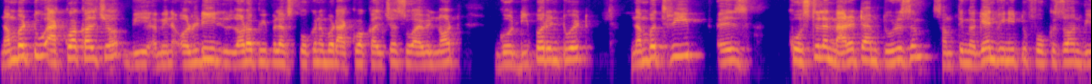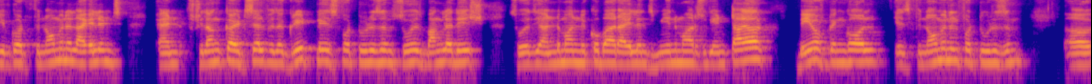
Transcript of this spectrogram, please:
Number two, aquaculture. We, I mean, already a lot of people have spoken about aquaculture, so I will not go deeper into it. Number three is coastal and maritime tourism, something again we need to focus on. We've got phenomenal islands and Sri Lanka itself is a great place for tourism. So is Bangladesh, so is the Andaman Nicobar Islands, Myanmar. So the entire Bay of Bengal is phenomenal for tourism uh,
